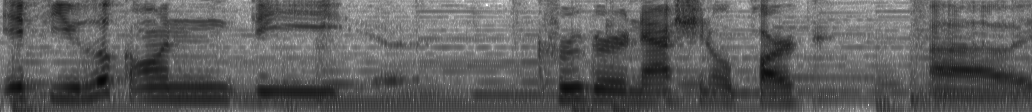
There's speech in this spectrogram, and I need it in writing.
If you look on the Kruger National Park uh,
